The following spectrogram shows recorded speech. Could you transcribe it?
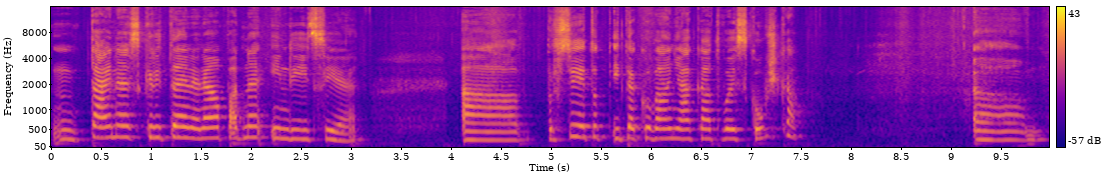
mm, tajné, skryté, nenápadné indicie. A prostě je to i taková nějaká tvoje zkouška. Um,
